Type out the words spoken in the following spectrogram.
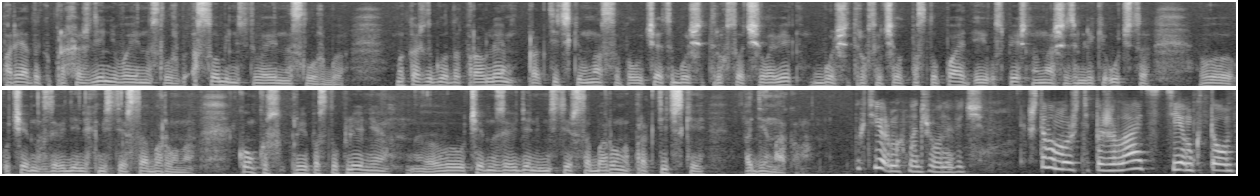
порядок прохождения военной службы, особенности военной службы. Мы каждый год отправляем, практически у нас получается больше 300 человек, больше 300 человек поступает, и успешно наши земляки учатся в учебных заведениях Министерства обороны. Конкурс при поступлении э, в учебное заведение Министерства обороны практически одинаково. Бахтиер Махмаджонович, что вы можете пожелать тем, кто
